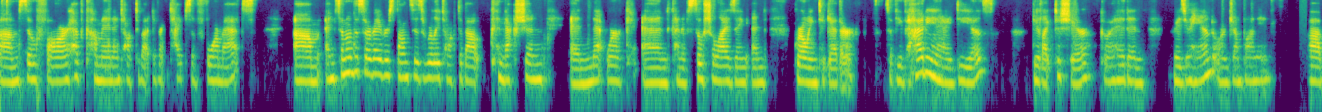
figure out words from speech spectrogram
um, so far have come in and talked about different types of formats. Um, and some of the survey responses really talked about connection and network and kind of socializing and growing together. So if you've had any ideas you'd like to share, go ahead and raise your hand or jump on in. Uh,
